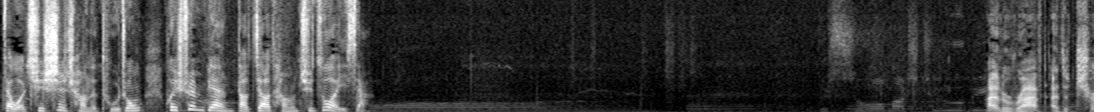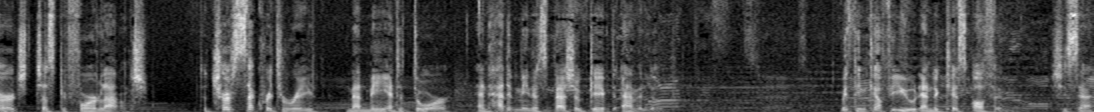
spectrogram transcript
在我去市场的途中会顺便到教堂去坐一下。 I had arrived at the church just before lunch. The church secretary met me at the door and handed me a special gift envelope. We think of you and the kids often, she said,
